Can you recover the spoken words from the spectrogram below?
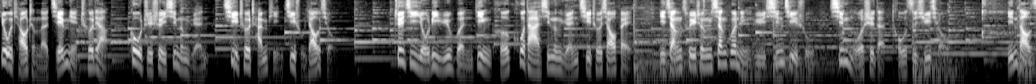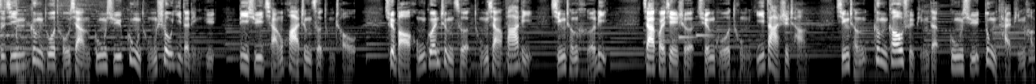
又调整了减免车辆。购置税新能源汽车产品技术要求，这既有利于稳定和扩大新能源汽车消费，也将催生相关领域新技术、新模式的投资需求，引导资金更多投向供需共同受益的领域。必须强化政策统筹，确保宏观政策同向发力，形成合力，加快建设全国统一大市场，形成更高水平的供需动态平衡。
